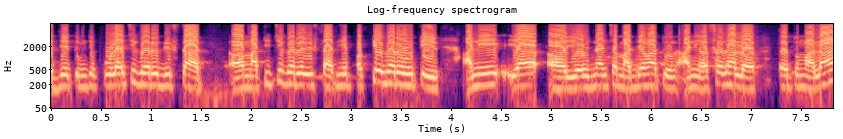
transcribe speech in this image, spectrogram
जे तुमचे कुळाची घरं दिसतात मातीची घरं दिसतात हे पक्के घरं होतील. आणि या योजनांच्या माध्यमातून आणि असं झालं तर तुम्हाला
